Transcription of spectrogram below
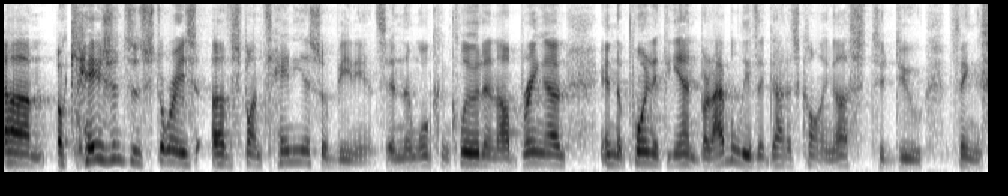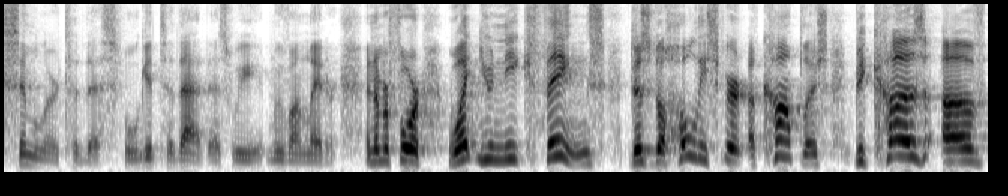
um, occasions and stories of spontaneous obedience. And then we'll conclude, and I'll bring in the point at the end. But I believe that God is calling us to do things similar to this. We'll get to that as we move on later. And number four, what unique things does the Holy Spirit accomplish because of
